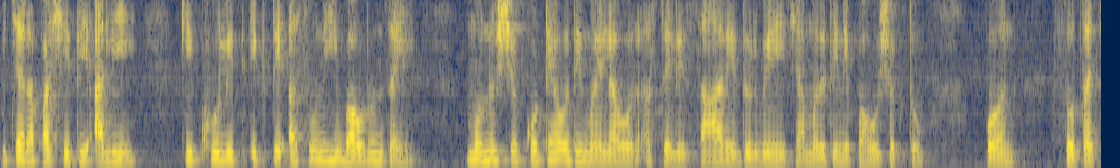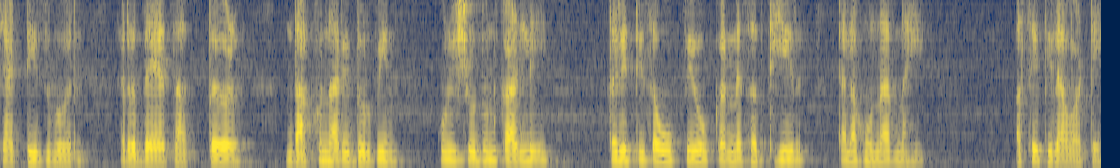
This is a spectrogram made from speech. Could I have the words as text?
विचारापाशी ती आली की खोलीत एकटी असूनही बावरून जाई. मनुष्य कोट्यावधी मैलावर असलेले सारे दुर्बिणीच्या मदतीने पाहू शकतो. पण स्वतःच्या टीजवर हृदयाचा तळ दाखवणारी दुर्बीण कुणी शोधून काढली तरी तिचा उपयोग करण्याचा धीर त्याला होणार नाही असे तिला वाटे.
